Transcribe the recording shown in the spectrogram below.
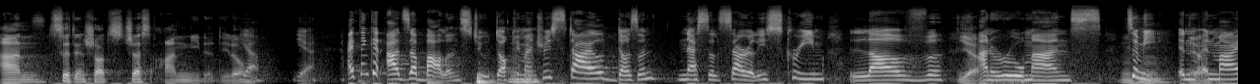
And certain shots just are needed, you know? Yeah, yeah. I think it adds a balance too. Documentary Mm-hmm. style doesn't necessarily scream love Yeah. and romance to me. In, Yeah. in my,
